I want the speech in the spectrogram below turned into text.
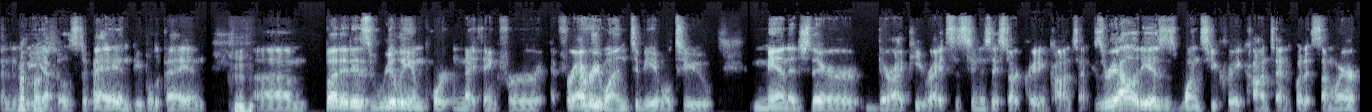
and we have bills to pay and people to pay, and um, but it is really important, I think, for for everyone to be able to manage their their IP rights as soon as they start creating content. Because the reality is, is once you create content, put it somewhere,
